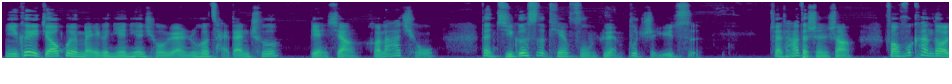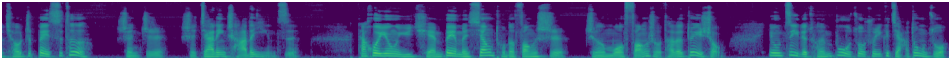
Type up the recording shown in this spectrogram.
你可以教会每一个年轻的球员如何踩单车、变向和拉球，但吉格斯的天赋远不止于此。在他的身上，仿佛看到了乔治·贝斯特，甚至是加林查的影子。他会用与前辈们相同的方式折磨防守他的对手，用自己的臀部做出一个假动作，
